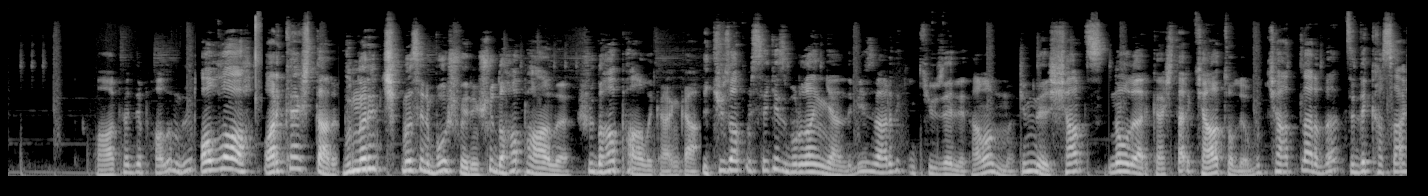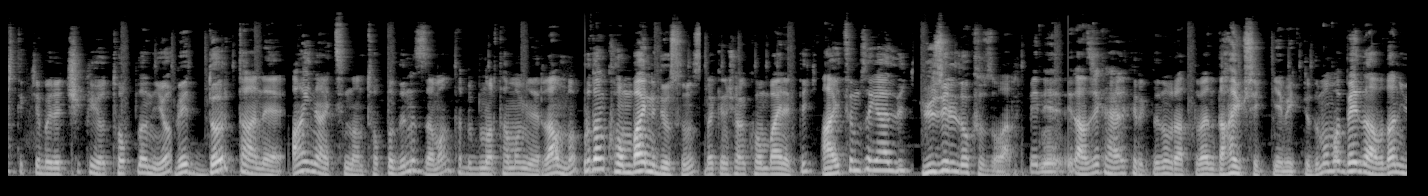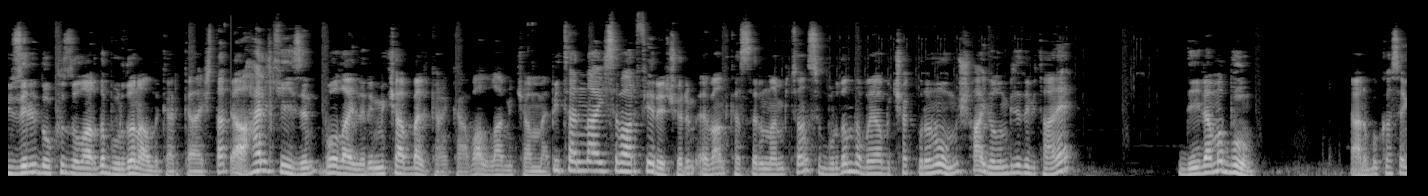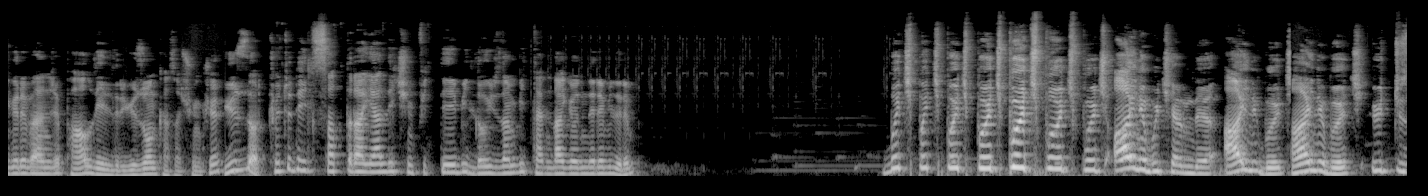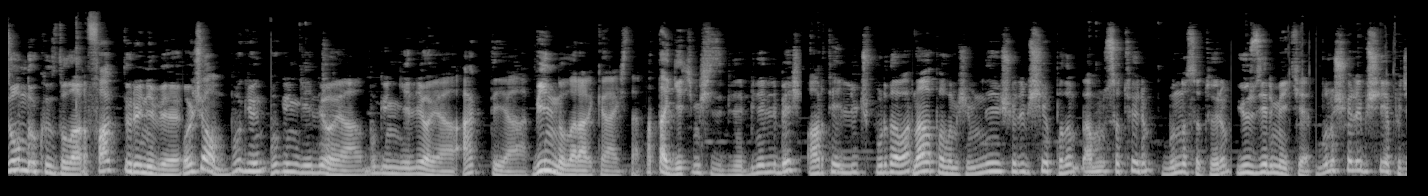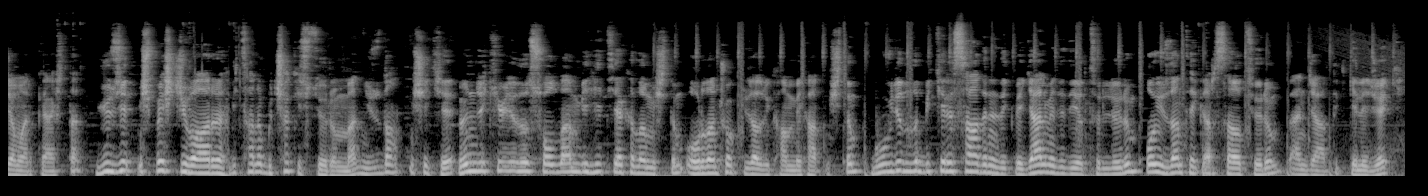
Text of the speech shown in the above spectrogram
APD pahalı mıdır? Allah! Arkadaşlar bunların çıkmasını boş verin. Şu daha pahalı. Şu daha pahalı kanka. 268 buradan geldi. Biz verdik 250 tamam mı? Şimdi şart ne oluyor arkadaşlar? Kağıt oluyor. Bu kağıtlar da size kasa açtıkça böyle çıkıyor, toplanıyor ve 4 tane aynı item'dan topladığınız zaman tabi bunlar tamamen random. Buradan combine ediyorsunuz. Bakın şu an combine ettik. Item'ıza geldik. 159 dolar. Beni birazcık hayal kırıklığına uğrattı. Ben daha yüksek diye bekliyordum ama bedavadan 159 dolar da buradan aldık arkadaşlar. Ya herkesin bu olayları mükemmel kanka. Vallahi mükemmel. Bir tane daha iyisi var fiyer açıyorum. Event kaslarından bir tanesi. Buradan da bayağı bıçak vuran olmuş. Haydi oğlum bize de bir tane. Değil ama bu. Yani bu kasaya göre bence pahalı değildir. 110 kasa çünkü. 104 kötü değil. Sattıra geldiği için fitleyebildi. O yüzden bir tane daha gönderebilirim. Bıç bıç bıç bıç bıç bıç bıç. Aynı bıç hem de. Aynı bıç. Aynı bıç. 319 dolar. Faktörü bir. Hocam bugün bugün geliyor ya. Bugün geliyor ya. Aktı ya. 1000 dolar arkadaşlar. Hatta geçmişiz bile. 1055 artı 53 burada var. Ne yapalım şimdi? Şöyle bir şey yapalım. Ben bunu satıyorum. Bunu da satıyorum. 122 bunu şöyle bir şey yapacağım arkadaşlar. 175 civarı bir tane bıçak istiyorum ben. %62 önceki videoda soldan bir hit yakalamıştım. Oradan çok güzel bir comeback atmıştım. Bu videoda da bir kere sağ denedik ve gelmedi diye hatırlıyorum. O yüzden tekrar sağ atıyorum. Bence artık gelecek.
